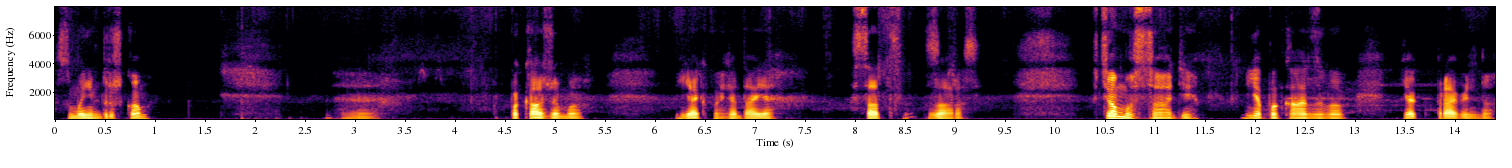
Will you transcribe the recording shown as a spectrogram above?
з моїм дружком е, покажемо, як виглядає сад зараз. В цьому саді я показував, як правильно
